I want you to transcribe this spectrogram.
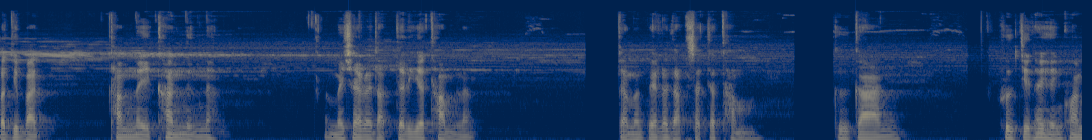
ปฏิบัติทำในอีกขั้นหนึ่งนะไม่ใช่ระดับจริยธรรมแล้ว แต่มันเป็นระดับสัจธรรม คือการฝึกจิตให้เห็นความ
